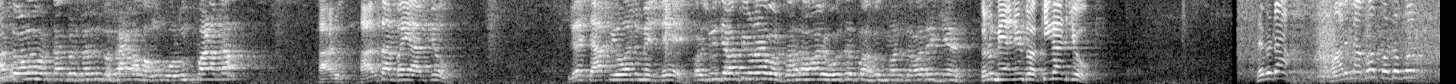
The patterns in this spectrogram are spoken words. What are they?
આ તો વાળા વરસાદ વરસાદ તો તો કાકા હું બોલવું જ પડે તો. સારું સારું તાર ભાઈ આપજો. લે ચા પીવો તો મેં લે. કશું ચા પીવું ના વરસાદ આવે એવો તો પાછો મને દવા દે ઘેર. પેલું મેન્યુ ટોકી કાઢજો. લે બેટા મારી નાખો પટોપટ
